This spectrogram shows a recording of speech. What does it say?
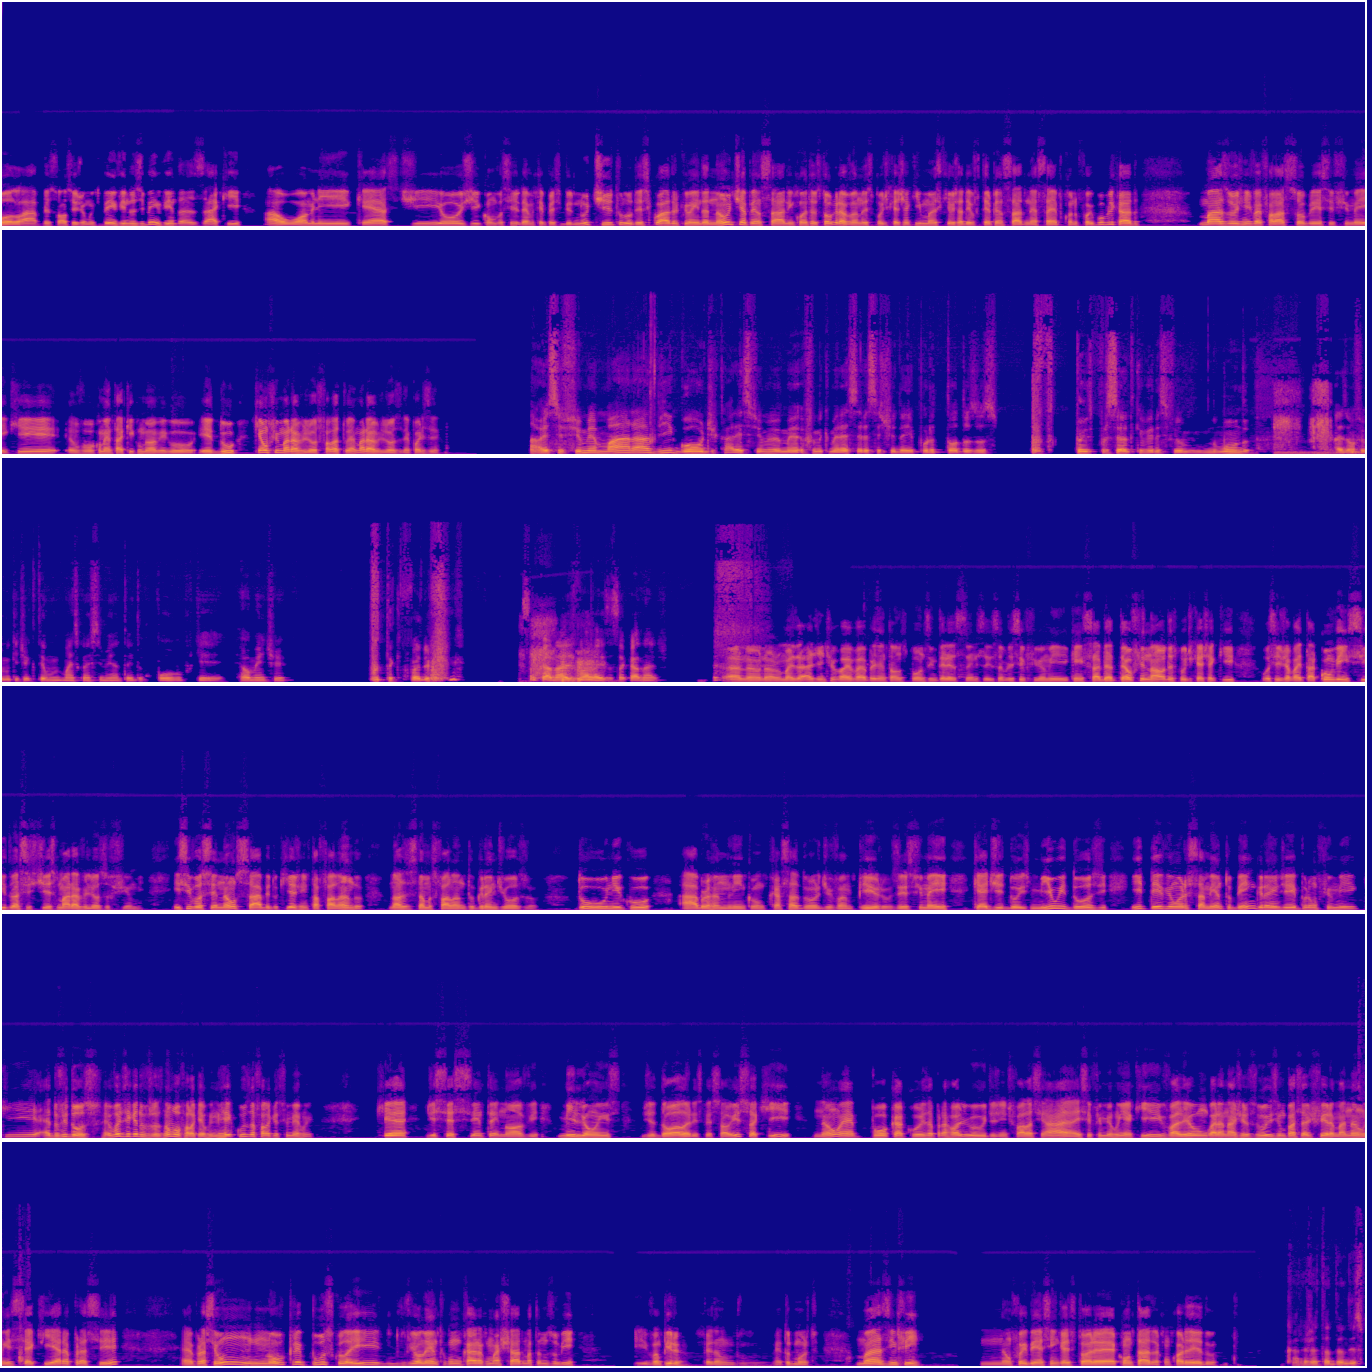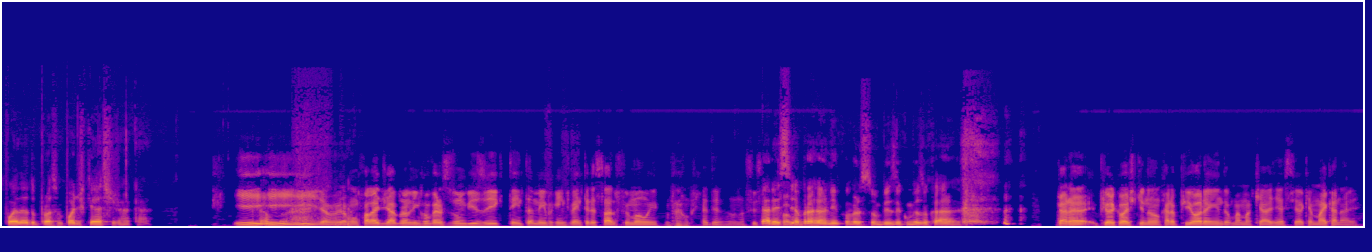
Olá pessoal, sejam muito bem-vindos e bem-vindas aqui ao Omnicast. E hoje, como vocês devem ter percebido no título desse quadro, que eu ainda não tinha pensado enquanto eu estou gravando esse podcast aqui, mas que eu já devo ter pensado nessa época quando foi publicado. Mas hoje a gente vai falar sobre esse filme aí que eu vou comentar aqui com meu amigo Edu, que é um filme maravilhoso. Fala tu, é maravilhoso, né? Pode dizer. Ah, esse filme é maravilhoso, cara. Esse filme é um filme que merece ser assistido aí por todos os 2% que viram esse filme no mundo. Mas é um filme que tinha que ter mais conhecimento aí do povo, porque realmente. Puta que pariu. sacanagem falar isso, é sacanagem. Ah, não, não, mas a gente vai, vai apresentar uns pontos interessantes aí sobre esse filme e quem sabe até o final desse podcast aqui você já vai estar convencido a assistir esse maravilhoso filme. E se você não sabe do que a gente está falando, nós estamos falando do grandioso, do único Abraham Lincoln Caçador de Vampiros. Esse filme aí que é de 2012 e teve um orçamento bem grande aí para um filme que é duvidoso. Eu vou dizer que é duvidoso, não vou falar que é ruim, me recuso a falar que esse filme é ruim. Que é de 69 milhões de dólares, pessoal. Isso aqui não é pouca coisa para Hollywood. A gente fala assim: "Ah, esse filme ruim aqui, valeu um Guaraná Jesus e um pastel de feira". Mas não, esse aqui era para ser é para ser um, um, novo crepúsculo aí, violento, com um cara com machado matando zumbi. E vampiro, perdão, é tudo morto. Mas, enfim, não foi bem assim que a história é contada, concorda aí, Edu? O cara já tá dando spoiler do próximo podcast já, cara. E, e, e já, já, vamos falar de Abraham Lincoln versus zumbis aí, que tem também pra quem tiver interessado, filmão aí. Não, brincadeira, não, não assista. Cara, esse Abraham Lincoln versus zumbis é com o mesmo cara? Cara, pior que eu acho que não, cara, pior ainda, uma maquiagem assim, que é mais canalha.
